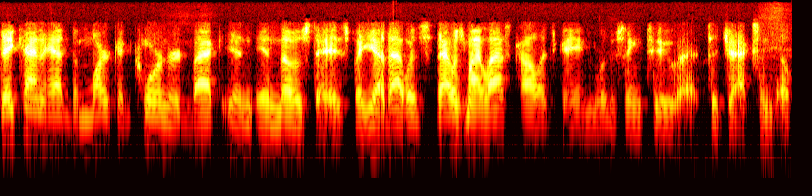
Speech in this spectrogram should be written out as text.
they kind of had the market cornered back in in those days. But yeah, that was that was my last college game, losing to uh, to Jacksonville.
